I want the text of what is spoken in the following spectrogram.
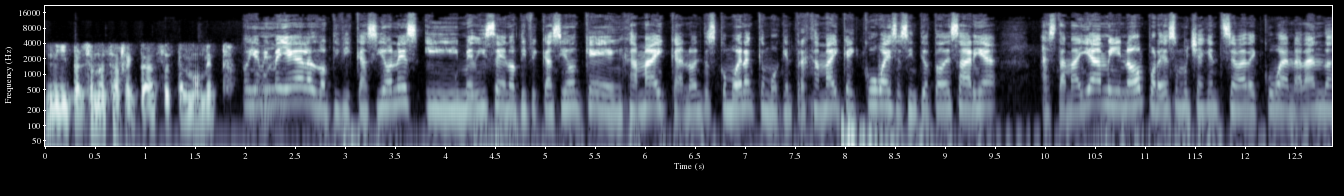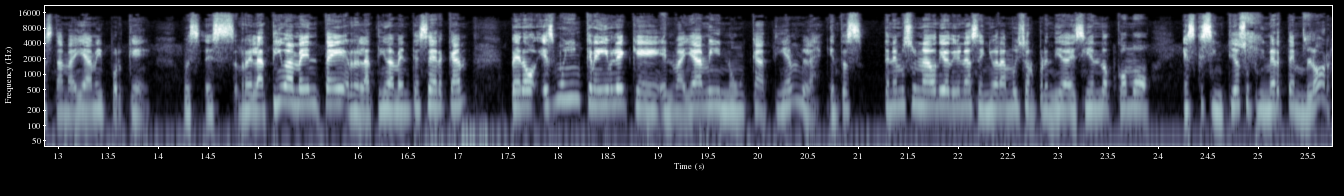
ni personas afectadas hasta el momento. Oye, a mí me llegan las notificaciones y me dice notificación que en Jamaica, ¿no? Entonces, como eran como que entre Jamaica y Cuba y se sintió toda esa área hasta Miami, ¿no? Por eso mucha gente se va de Cuba nadando hasta Miami porque pues es relativamente relativamente cerca, pero es muy increíble que en Miami nunca tiembla. Entonces, tenemos un audio de una señora muy sorprendida diciendo cómo es que sintió su primer temblor.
